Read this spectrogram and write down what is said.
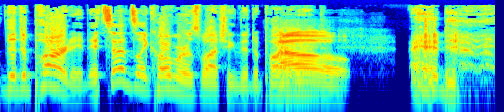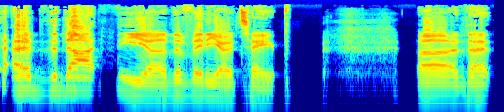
the Departed. It sounds like Homer was watching the Departed, Oh, and and the, not the uh, the videotape uh, that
